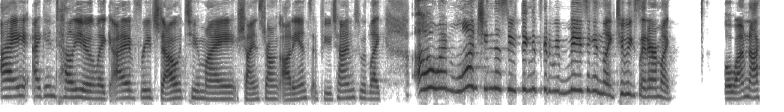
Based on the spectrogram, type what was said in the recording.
I I can tell you like I've reached out to my Shine Strong audience a few times with like, "Oh, I'm launching this new thing. It's going to be amazing." And like 2 weeks later I'm like, "Oh, I'm not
